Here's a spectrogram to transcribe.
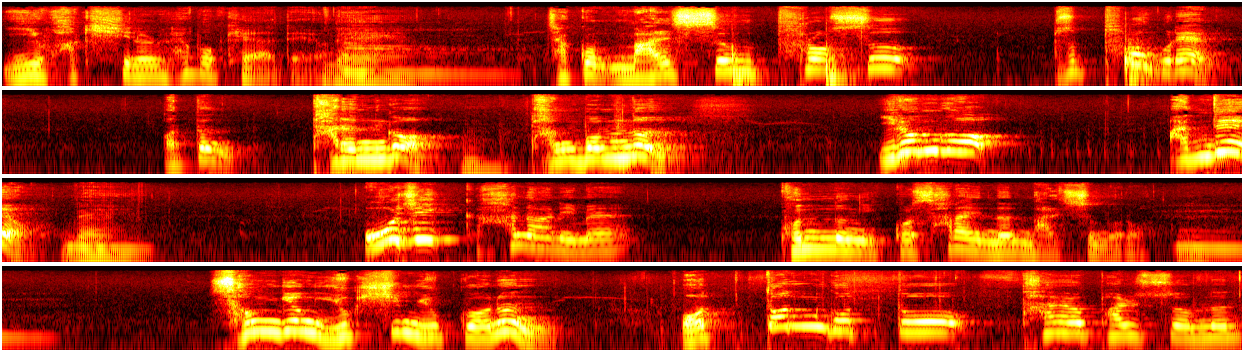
이 확신을 회복해야 돼요. 네. 자꾸 말씀 플러스 무슨 프로그램, 어떤 다른 거, 방법론 이런 거 안 돼요. 네. 오직 하나님의 권능 있고 살아있는 말씀으로. 성경 66권은 어떤 것도 타협할 수 없는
